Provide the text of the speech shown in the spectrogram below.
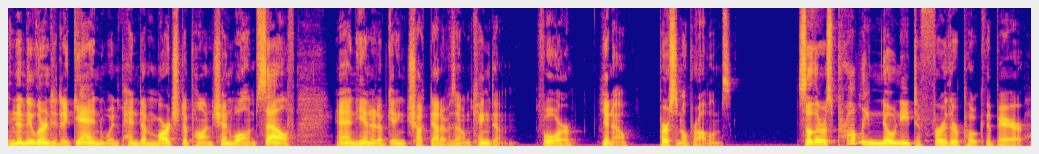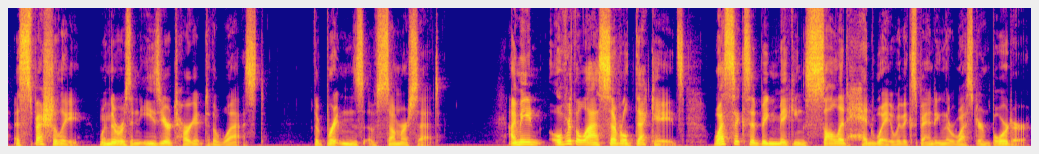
And then they learned it again when Penda marched upon Cenwalh himself, and he ended up getting chucked out of his own kingdom for, you know, personal problems. So there was probably no need to further poke the bear, especially when there was an easier target to the west the Britons of Somerset. I mean, over the last several decades, Wessex have been making solid headway with expanding their western border.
